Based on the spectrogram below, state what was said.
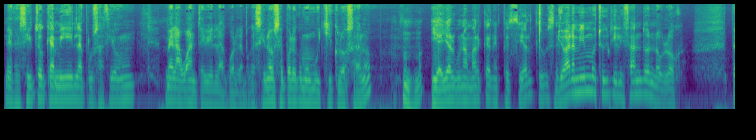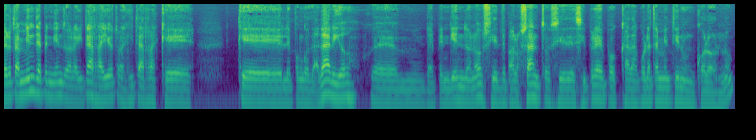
necesito que a mí la pulsación me la aguante bien la cuerda porque si no se pone como muy chiclosa, ¿no? ¿Y hay alguna marca en especial que uses? Yo ahora mismo estoy utilizando Noblog pero también dependiendo de la guitarra, hay otras guitarras que, que le pongo de Adario, dependiendo ¿no? si es de Palo Santo, si es de Ciprés, pues cada cuerda también tiene un color, ¿no?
